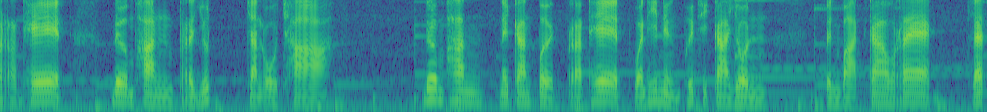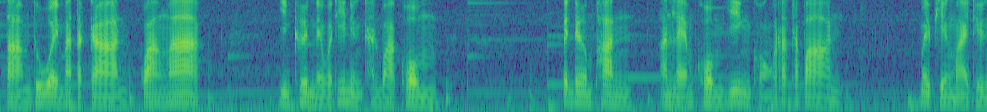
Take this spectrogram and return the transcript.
ประเทศ เดิมพันประยุทธ์จันโอชา เดิมพันในการเปิดประเทศวันที่ 1 พฤศจิกายน เป็นบาทก้าวแรก และตามด้วยมาตรการกว้างมาก ยิ่งขึ้นในวันที่ 1 ธันวาคม เป็นเดิมพันอันแหลมคมยิ่งของรัฐบาล ไม่เพียงหมายถึง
